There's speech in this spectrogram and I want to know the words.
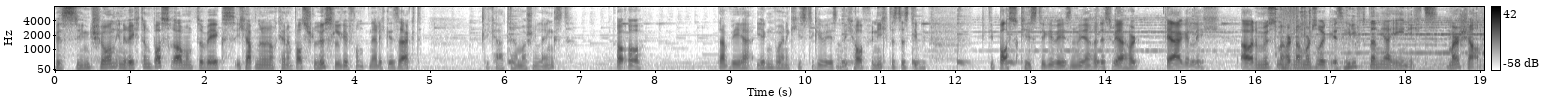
Wir sind schon in Richtung Bossraum unterwegs. Ich habe nur noch keinen Bossschlüssel gefunden, ehrlich gesagt. Die Karte haben wir schon längst. Oh oh. Da wäre irgendwo eine Kiste gewesen. Und ich hoffe nicht, dass das die, die Bosskiste gewesen wäre. Das wäre halt ärgerlich. Aber dann müssen wir halt nochmal zurück. Es hilft dann ja eh nichts. Mal schauen.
